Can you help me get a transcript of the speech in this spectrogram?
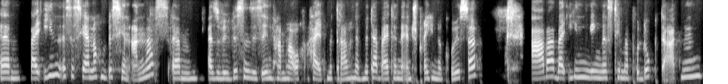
Ähm, bei Ihnen ist es ja noch ein bisschen anders. Ähm, also wir wissen, Sie sehen, haben auch halt mit 300 Mitarbeitern eine entsprechende Größe. Aber bei Ihnen ging das Thema Produktdaten,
